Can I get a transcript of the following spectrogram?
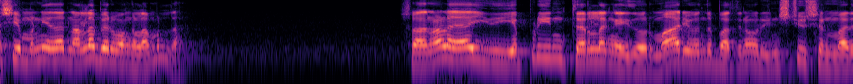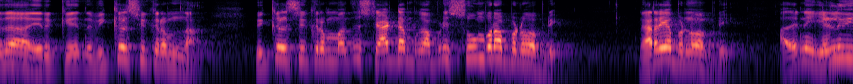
விஷயம் பண்ணி ஏதாவது நல்ல பேர் வாங்கலாமில்ல? ஸோ அதனால் இது எப்படின்னு தெரிலங்க. இது ஒரு மாதிரி வந்து பார்த்தீங்கன்னா ஒரு இன்ஸ்டியூஷன் மாதிரி தான் இருக்குது இந்த விக்கல்ஸ் விக்ரம் தான். விக்கல்ஸ் விக்ரம் வந்து ஸ்டாட்டப்புக்கு அப்படி சூப்பராக பண்ணுவோம் அப்படி. நிறைய பண்ணுவோம் அப்படி. அது என்ன எழுதி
